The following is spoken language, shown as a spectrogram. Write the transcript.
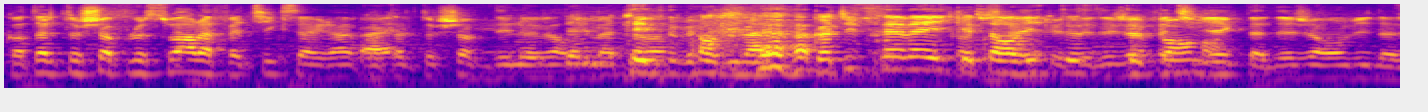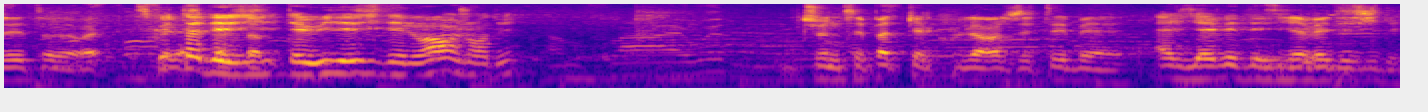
Quand elle te chope le soir, la fatigue c'est agréable. Ouais. Quand elle te chope dès 9h Dès du le- matin. dès 9 heures du matin. Quand tu te réveilles, que tu t'as sais envie de te, t'es déjà te pendre. fatigué, que t'as déjà envie d'aller te. Ouais. Est-ce que t'as t'as eu des idées noires aujourd'hui? Je ne sais pas de quelle couleur elles étaient, mais Il y avait des il y idées. avait des idées.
